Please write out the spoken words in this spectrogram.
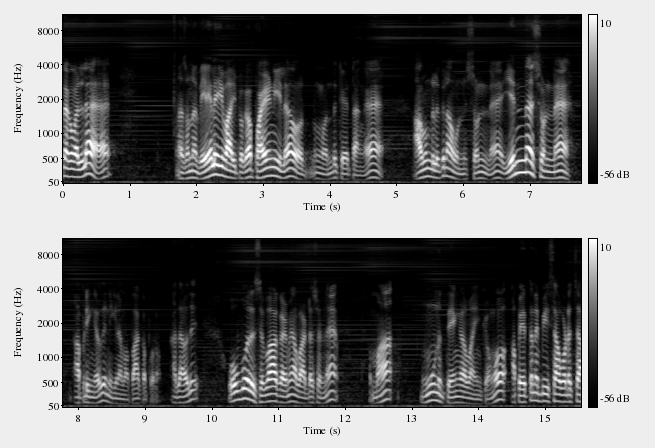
தகவலில் நான் சொன்ன வேலை வாய்ப்புக்காக பழனியில் ஒருத்தவங்க வந்து கேட்டாங்க. அவங்களுக்கு நான் ஒன்று சொன்னேன். என்ன சொன்னேன்? அப்படிங்கிறது இன்றைக்கி நம்ம பார்க்க போகிறோம் அதாவது ஒவ்வொரு செவ்வாய்க்கிழமையும் அவட்ட சொன்னேன் அம்மா மூணு தேங்காய் வாங்கிக்கோங்க. அப்போ எத்தனை பீஸாக உடைச்சா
